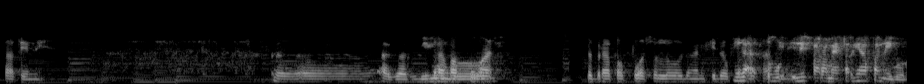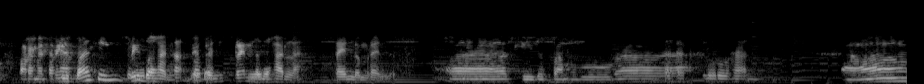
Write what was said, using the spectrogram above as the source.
saat ini. eh agak bingung Berapa Bu. puas? Seberapa puas lu dengan kehidupan Enggak, saat tunggu, ini? ini parameternya apa nih Bu? Parameternya apa? Bebas sih, bebas. bebas. Random. Lah. Random, random. Eh, kehidupan gua Secara keseluruhan. ah,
